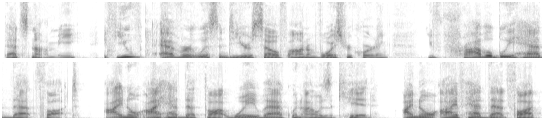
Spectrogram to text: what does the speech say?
That's not me. If you've ever listened to yourself on a voice recording, you've probably had that thought. I know I had that thought way back when I was a kid. I know I've had that thought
